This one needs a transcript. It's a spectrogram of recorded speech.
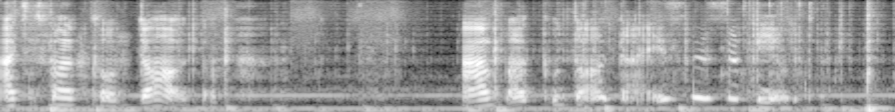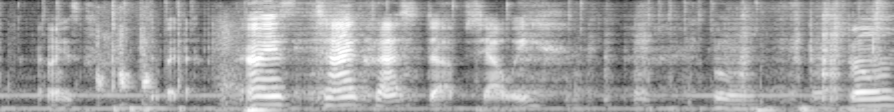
I just found a cool dog. I found a cool dog, guys. It's so cute. Anyways, anyways, time crash stuff, shall we? Boom, boom.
